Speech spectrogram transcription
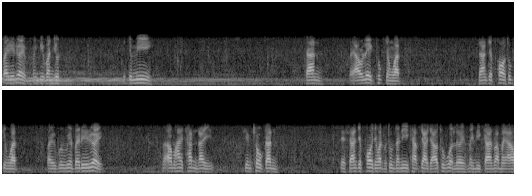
ไปเรื่อยๆ ไม่มีวันหยุด จะมี การไปเอาเลขทุกจังหวัดศาลเจะพ่อทุกจังหวัด ไปวนเวียนไปเรื่อยๆเพื่อเอามาให้ท่านได้เสี่ยงโชคกัน แต่ศาลเจะพ่อจังหวัดปทุมธานีครับเจ้าจะเอาทุกงวดเลย ไม่มีการว่าไม่เอา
